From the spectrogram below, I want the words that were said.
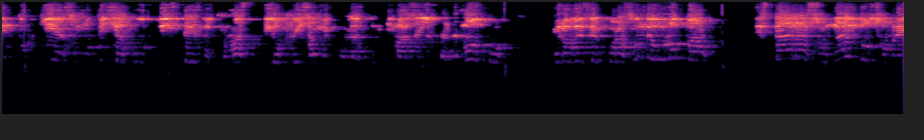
en Turquía. Son noticias muy tristes, nuestro más sentido pésame con las víctimas del terremoto. Pero desde el corazón de Europa se está razonando sobre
